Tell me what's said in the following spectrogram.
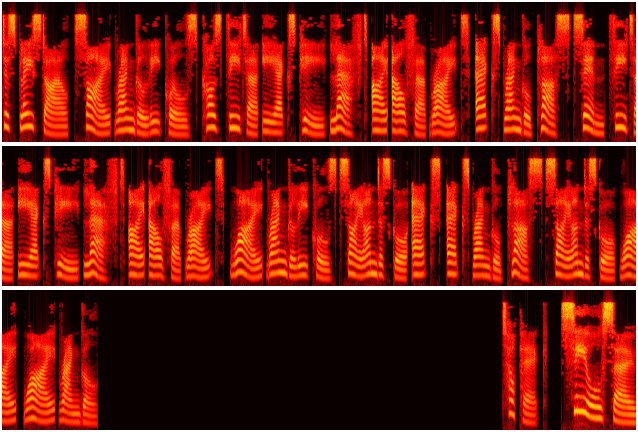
Display style psi rangle equals cos theta exp left i alpha right x rangle plus sin theta exp left i alpha right y rangle equals psi underscore x x rangle plus psi underscore y y rangle. Topic. See also.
